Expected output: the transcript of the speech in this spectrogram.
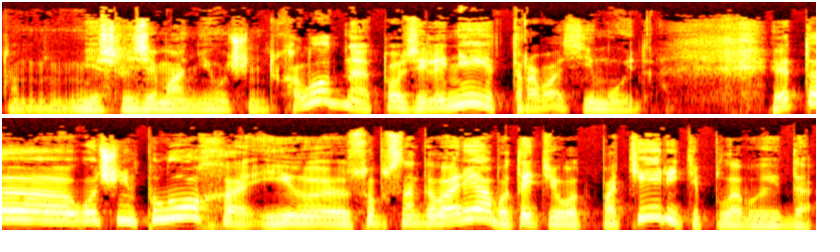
там, если зима не очень холодная, то зеленеет трава зимой. Да. Это очень плохо, и, собственно говоря, вот эти вот потери тепловые, да,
